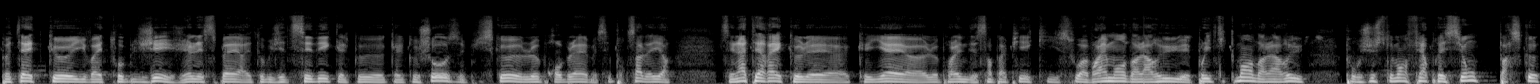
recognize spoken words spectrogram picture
peut-être qu'il va être obligé, je l'espère, être obligé de céder quelque quelque chose, puisque le problème, c'est pour ça d'ailleurs c'est l'intérêt que les qu'il y ait euh, le problème des sans-papiers qui soient vraiment dans la rue et politiquement dans la rue pour justement faire pression parce que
